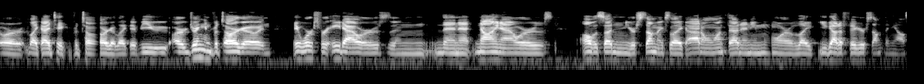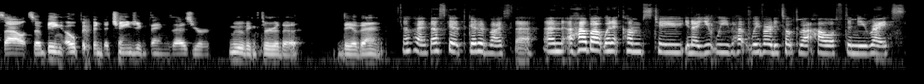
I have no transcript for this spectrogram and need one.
or like I take Vitargo, like if you are drinking Vitargo and it works for eight hours and then at nine hours all of a sudden your stomach's like i don't want that anymore like you got to figure something else out so being open to changing things as you're moving through the the event Okay, that's good. Good advice there. And how about when it comes to you know you we've we've already talked about how often you race.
